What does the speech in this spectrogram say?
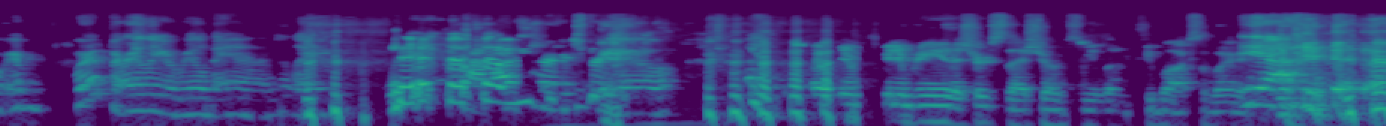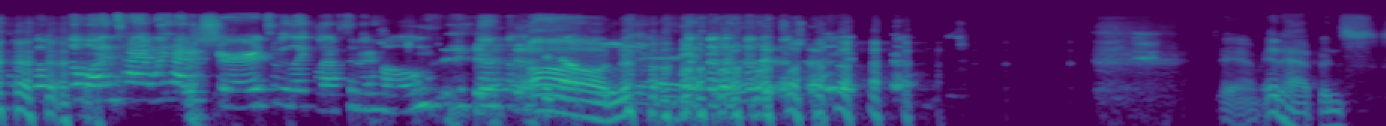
we're we're barely a real band. Like, we, have merch for you. we didn't we didn't bring any of the shirts to that show because we lived two blocks away. Yeah. the, the one time we had shirts, we like left them at home. Oh, oh no. Damn, it happens.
